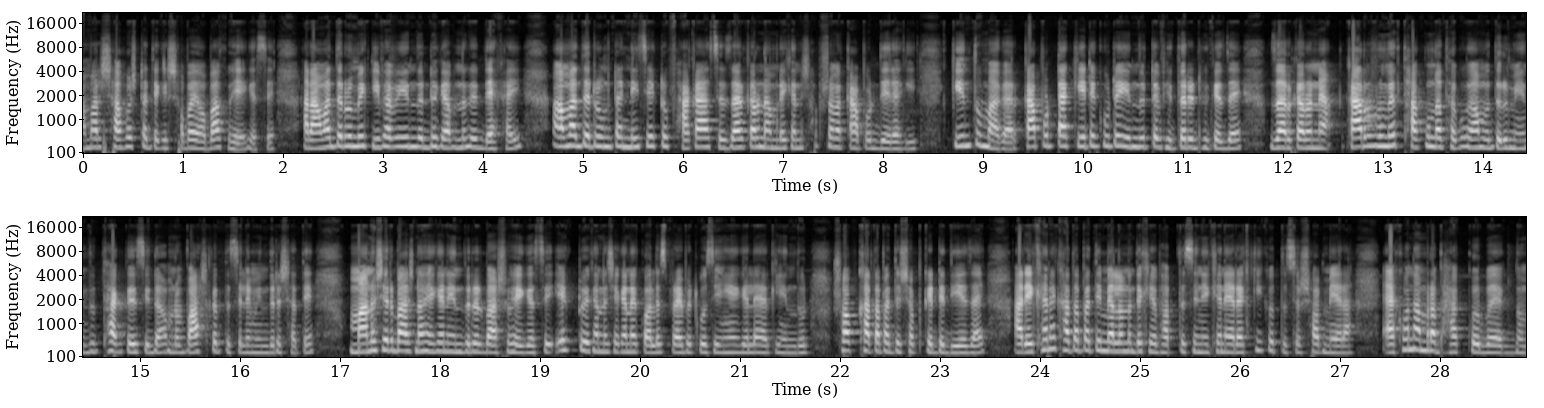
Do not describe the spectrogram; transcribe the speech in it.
আমার সাহসটা দেখে সবাই অবাক হয়ে গেছে। আর আমাদের রুমে কীভাবে ইন্দুর ঢুকে আপনাদের দেখাই? আমাদের রুমটার নিচে একটু ফাঁকা আছে, যার কারণে আমরা এখানে সবসময় কাপড় দিয়ে রাখি। কিন্তু মাগার, কাপড়টা কেটে কুটে ইন্দুরটা ভিতরে ঢুকে যায়, যার কারণে কারও রুমে থাকুক না থাকুক আমাদের রুমে ইন্দুর থাকতেছিল, আমরা বাস করতেছিলাম ইন্দুরের সাথে। মানুষের বাস না হয় এখানে ইন্দুরের বাস হয়ে গেছে, একটু এখানে সেখানে কলেজ প্রাইভেট কোচিংয়ে গেলে আর কি ইন্দুর সব খাতাপাতি সব কেটে দিয়ে যায়। আর এখানে খাতাপাতি মেলানো দেখে ভাবতেছেন, এখানে এরা কি করতেছে সব মেয়েরা। এখন আমরা ভাগ করব একদম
